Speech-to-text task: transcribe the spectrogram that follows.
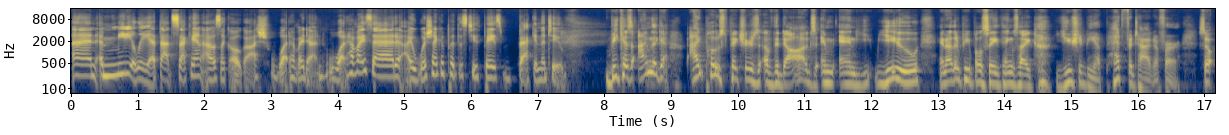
And immediately at that second, I was like, oh gosh, what have I done? What have I said? I wish I could put this toothpaste back in the tube. because I'm the guy. I post pictures of the dogs, and and you and other people say things like, "You should be a pet photographer." So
